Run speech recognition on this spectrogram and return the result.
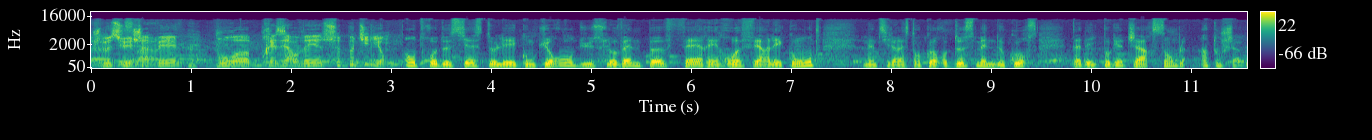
je me suis échappé pour euh, préserver ce petit lion. Entre deux siestes, les concurrents du Slovène peuvent faire et refaire les comptes. Même s'il reste encore deux semaines de course, Tadej Pogacar intouchable.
